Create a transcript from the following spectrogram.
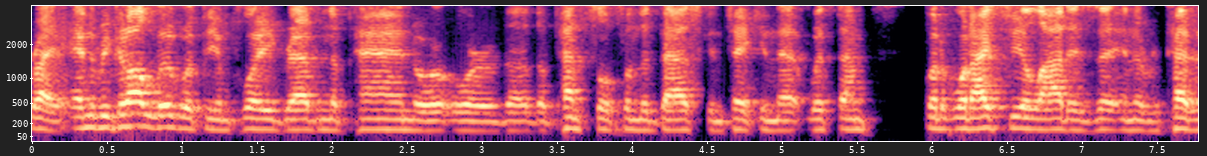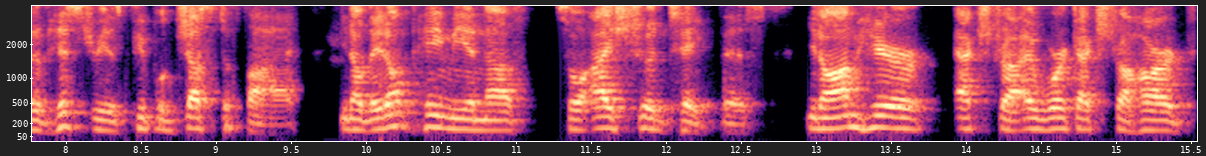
right. And we could all live with the employee grabbing the pen or, or the, the pencil from the desk and taking that with them. But what i see a lot is in a repetitive history is people justify you know they don't pay me enough so i should take this you know i'm here extra i work extra hard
